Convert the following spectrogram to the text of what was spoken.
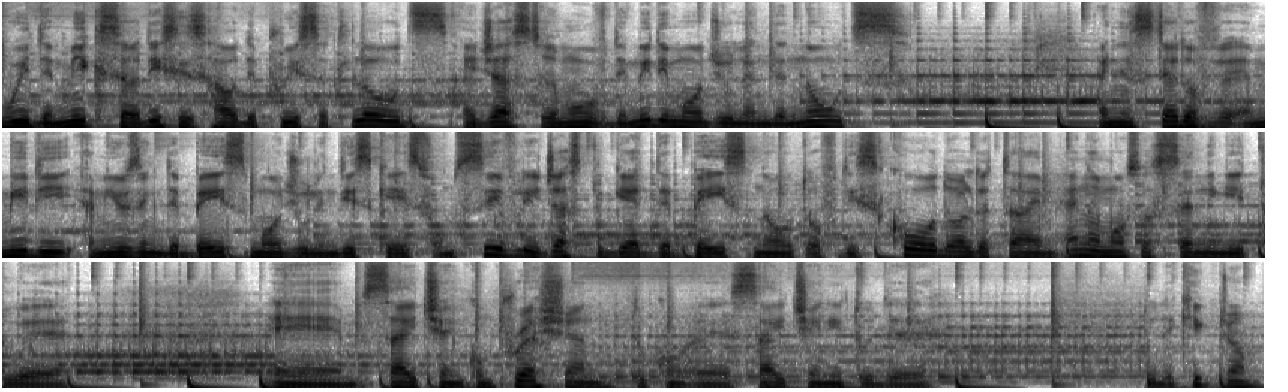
with the mixer, this is how the preset loads. I just remove the MIDI module and the notes. And instead of a MIDI, I'm using the bass module, in this case from Sively, just to get the bass note of this chord all the time. And I'm also sending it to a, a sidechain compression to uh, sidechain it to the, to the kick drum.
